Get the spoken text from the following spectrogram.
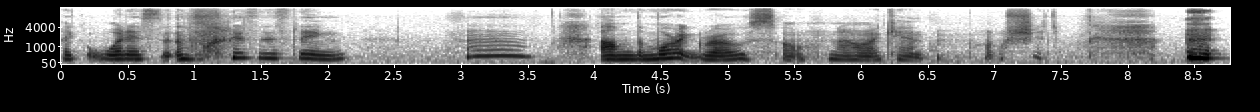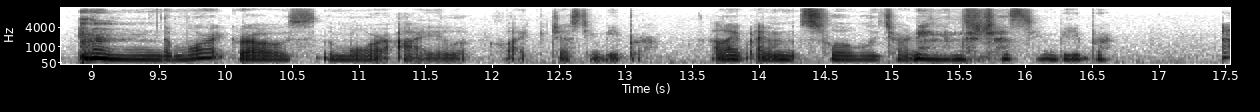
Like what is what is this thing? Hmm. Um the more it grows oh now I can't oh shit. the more it grows, the more I look like Justin Bieber. I like I'm slowly turning into Justin Bieber.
